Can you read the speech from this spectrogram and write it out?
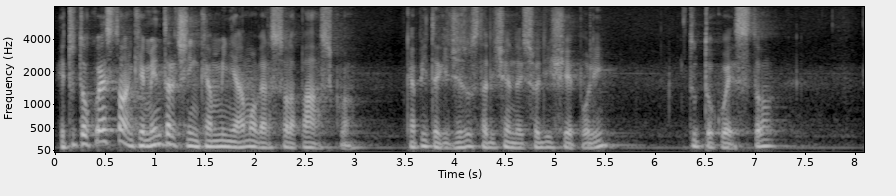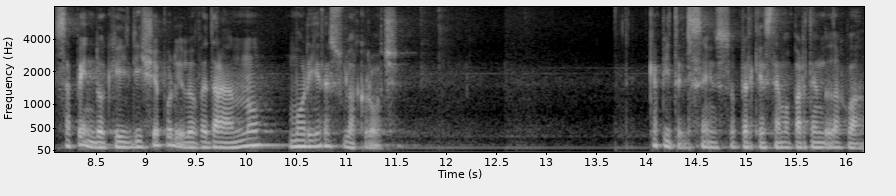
E tutto questo anche mentre ci incamminiamo verso la Pasqua. Capite che Gesù sta dicendo ai suoi discepoli tutto questo sapendo che i discepoli lo vedranno morire sulla croce. Capite il senso perché stiamo partendo da qua?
